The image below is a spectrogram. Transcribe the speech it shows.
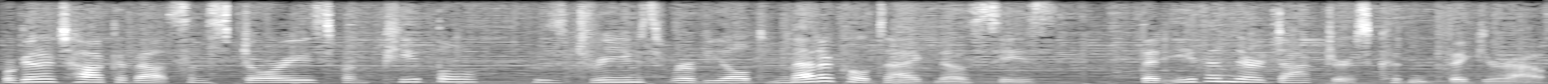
We're going to talk about some stories from people whose dreams revealed medical diagnoses that even their doctors couldn't figure out.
